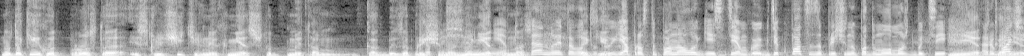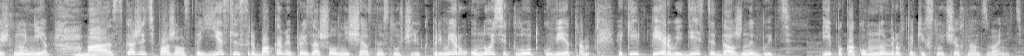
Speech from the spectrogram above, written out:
но таких вот просто исключительных мест, чтобы мы там как бы запрещено, ну нет Нету, у нас. Да, но это таких... вот я просто по аналогии с тем, где купаться запрещено, подумала, может быть, и нет, рыбачить, конечно. но нет. нет. А скажите, пожалуйста, если с рыбаками произошел несчастный случай, к примеру, уносит лодку ветром, какие первые действия должны быть? И по какому номеру в таких случаях надо звонить?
